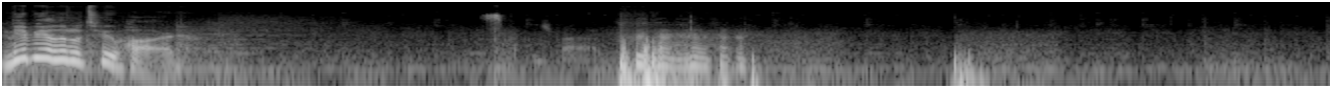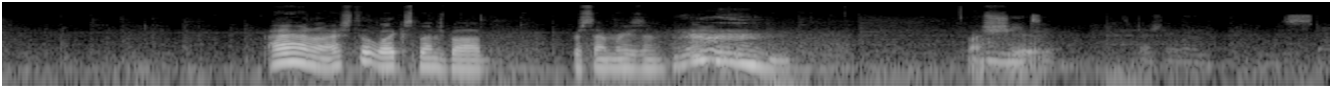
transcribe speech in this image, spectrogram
Maybe a little too hard. SpongeBob. I don't know. I still like SpongeBob for some reason. it's my Me shit. too. Especially when I'm stoned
